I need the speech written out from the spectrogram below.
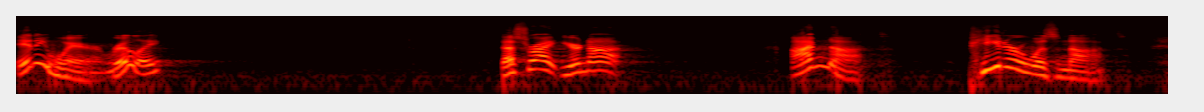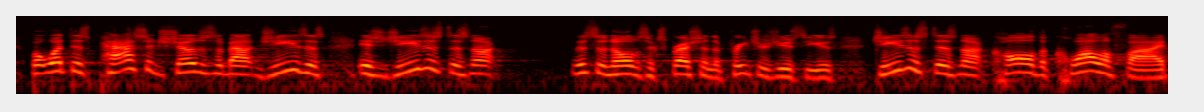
anywhere, really. That's right, you're not. I'm not. Peter was not. But what this passage shows us about Jesus is Jesus does not, this is an oldest expression the preachers used to use Jesus does not call the qualified,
